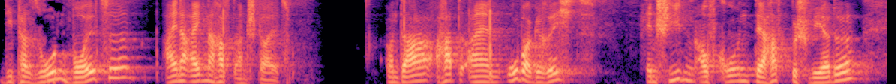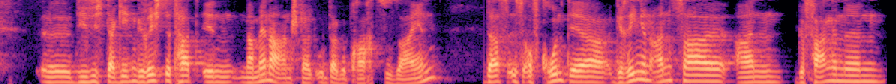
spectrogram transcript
Die Person wollte eine eigene Haftanstalt. Und da hat ein Obergericht entschieden aufgrund der Haftbeschwerde, äh, die sich dagegen gerichtet hat, in einer Männeranstalt untergebracht zu sein, dass es aufgrund der geringen Anzahl an Gefangenen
